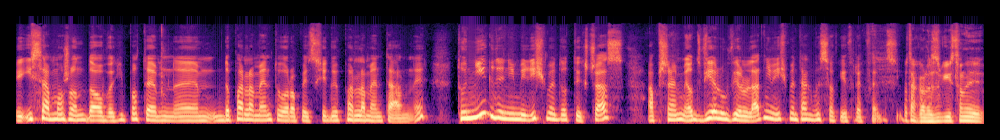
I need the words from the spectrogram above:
i samorządowych, i potem do Parlamentu Europejskiego i parlamentarnych, to nigdy nie mieliśmy dotychczas, a przynajmniej od wielu, wielu lat, nie mieliśmy tak wysokiej frekwencji. No tak, ale z drugiej strony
